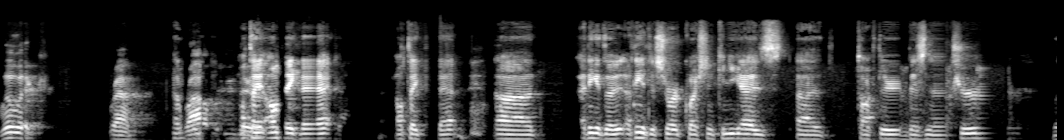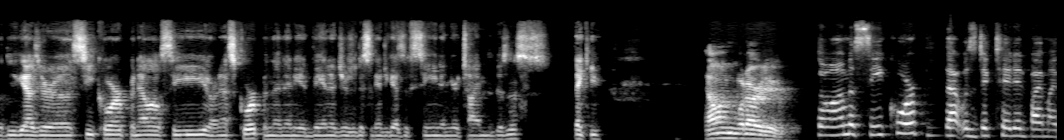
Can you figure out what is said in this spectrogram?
Lilik, Rap. Rob, I'll take, I'll take that. I'll take that. Uh, I think it's a, I think it's a short question. Can you guys uh, talk through your business structure? Whether you guys are a C corp, an LLC, or an S corp, and then any advantages or disadvantages you guys have seen in your time in the business. Thank you. Helen, what are you? So I'm a C Corp. That was dictated by my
